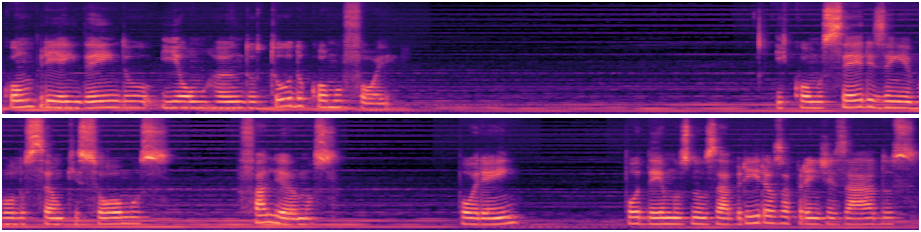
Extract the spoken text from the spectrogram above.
compreendendo e honrando tudo como foi. E como seres em evolução que somos, falhamos. Porém, podemos nos abrir aos aprendizados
